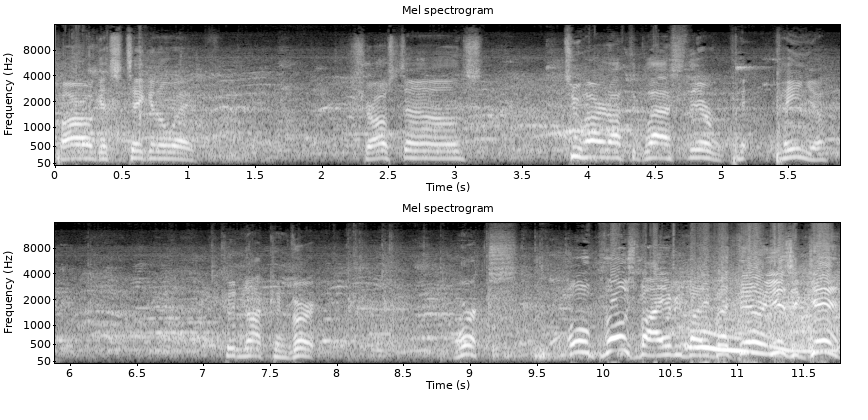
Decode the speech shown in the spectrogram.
Paro gets taken away. Charlestown's too hard off the glass there. Pe- Pena could not convert. Works. Oh, blows by everybody, but there he is again.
